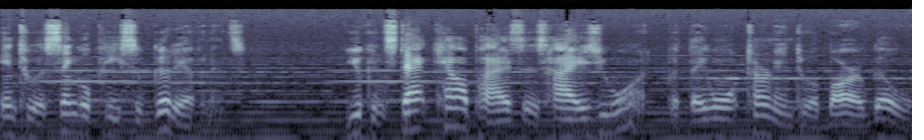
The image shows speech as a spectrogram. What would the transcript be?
into a single piece of good evidence. You can stack cow pies as high as you want, but they won't turn into a bar of gold.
